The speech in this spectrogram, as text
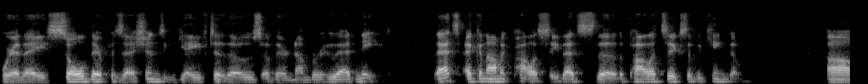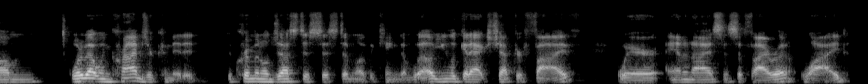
where they sold their possessions and gave to those of their number who had need. That's economic policy. That's the, the politics of the kingdom. Um, what about when crimes are committed? The criminal justice system of the kingdom. Well, you look at Acts chapter 5, where Ananias and Sapphira lied.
